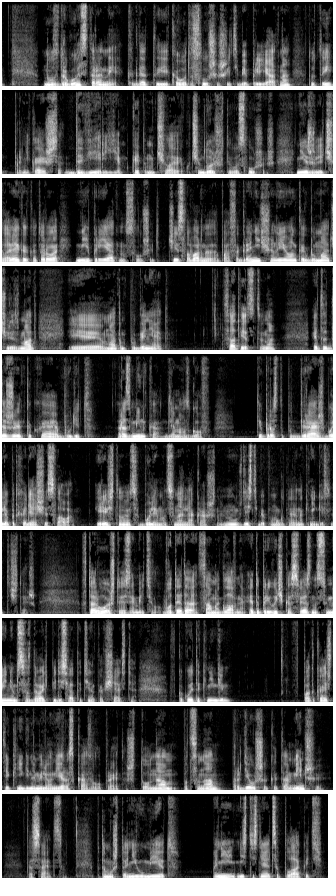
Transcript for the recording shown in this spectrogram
Но с другой стороны, когда ты кого-то слушаешь и тебе приятно, то ты проникаешься доверием к этому человеку, чем дольше ты его слушаешь, нежели человека, которого неприятно слушать, чей словарный запас ограничен, и он как бы мат через мат и матом погоняет. Соответственно, это даже такая будет разминка для мозгов. Ты просто подбираешь более подходящие слова – и речь становится более эмоционально окрашенной. Ну, здесь тебе помогут, наверное, книги, если ты читаешь. Второе, что я заметил, вот это самое главное. Эта привычка связана с умением создавать 50 оттенков счастья. В какой-то книге, в подкасте «Книги на миллион» я рассказывал про это, что нам, пацанам, про девушек это меньше касается, потому что они умеют, они не стесняются плакать,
